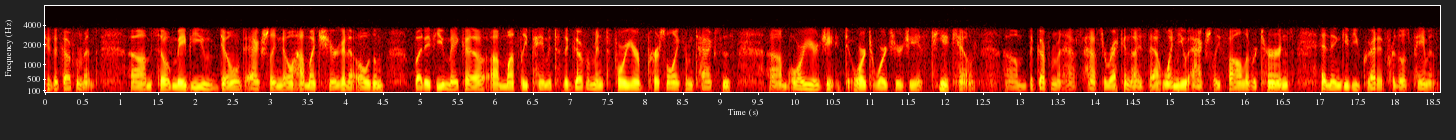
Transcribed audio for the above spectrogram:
to the government. Um, so maybe you don't actually know how much you're going to owe them, but if you make a, a monthly payment to the government for your personal income taxes um, or your G, or towards your GST account, um, the government has has to recognize that when you actually file the returns and then give you credit for those payments.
